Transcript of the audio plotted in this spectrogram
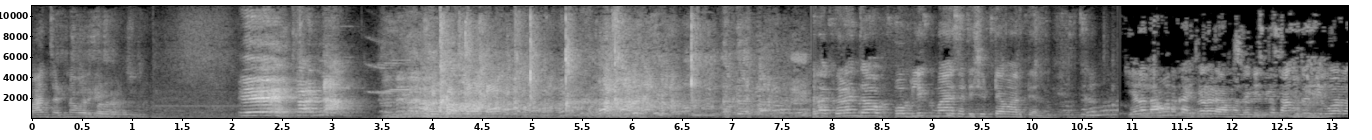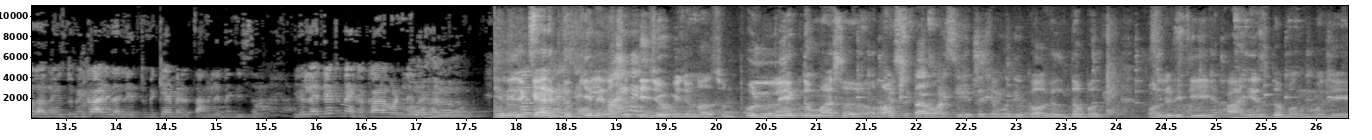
पानसट नवर मला कळण जेव्हा पब्लिक माझ्यासाठी शिट्ट्या मारते ना. याला लावा ना काहीतरी कामाला. नुसतं सांगतोय मी गोरा झालोय तुम्ही काळे झाले तुम्ही कॅमेऱ्यात चांगले नाही दिसत. याला देख नाही का काळा वाढलेला हिने जे कॅरेक्टर केले ना असं डीजे बिजवणं असून फुल एकदम असं रॉक स्टार वाटते त्याच्यामध्ये गॉगल दबंग ऑलरेडी ती आहेच दबंग म्हणजे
